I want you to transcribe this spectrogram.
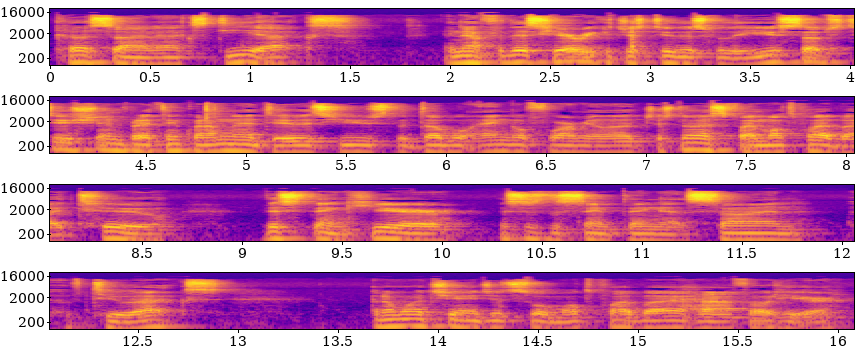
cosine x dx. And now for this here, we could just do this with a u substitution, but I think what I'm going to do is use the double angle formula. Just notice if I multiply by 2, this thing here, this is the same thing as sine of 2x. I don't want to change it, so I'll multiply by a half out here.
